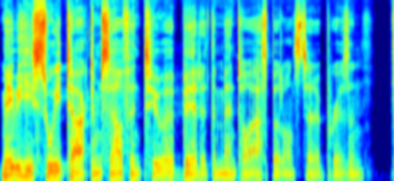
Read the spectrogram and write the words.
Maybe he sweet talked himself into a bid at the mental hospital instead of prison.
